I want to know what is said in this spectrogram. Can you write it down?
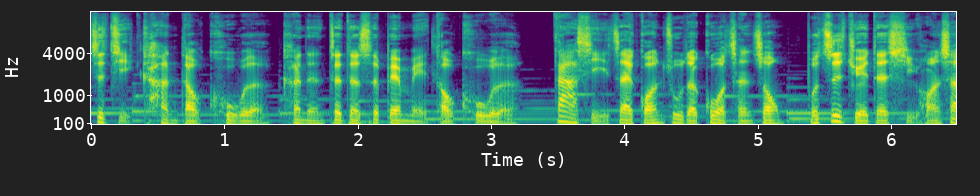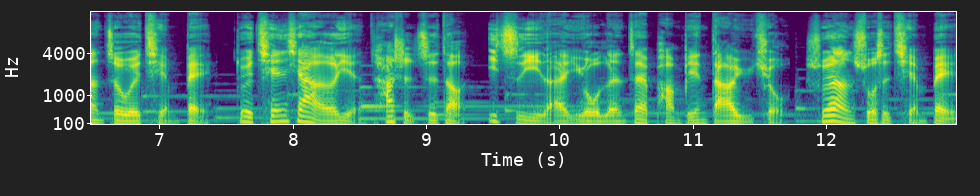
自己看到哭了，可能真的是被美到哭了。大喜在关注的过程中，不自觉地喜欢上这位前辈。对千夏而言，他只知道一直以来有人在旁边打羽球。虽然说是前辈，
